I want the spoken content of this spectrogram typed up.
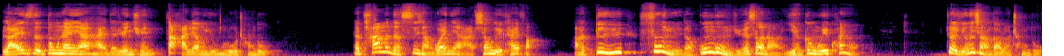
来自东南沿海的人群大量涌入成都。那他们的思想观念啊相对开放啊，对于妇女的公共角色呢也更为宽容，这影响到了成都。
